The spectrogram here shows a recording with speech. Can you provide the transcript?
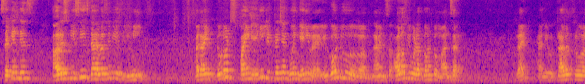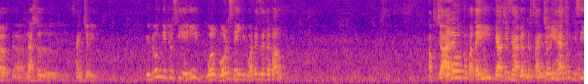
Second is, our species diversity is unique. But I do not find any literature going anywhere. You go to, um, I mean, so all of you would have gone to Mansar, right? And you travel through a uh, national sanctuary. You don't get to see any board saying what is it about. अब जा रहे हो को पता ही नहीं क्या चीज़ है अगर सेंचुरी है तो किसी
